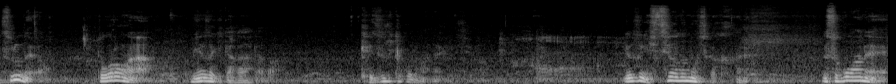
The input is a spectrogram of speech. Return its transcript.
するのよ。ところが宮崎高畑は削るところがないんですよ要するに必要なものしか書かない。でそこはね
